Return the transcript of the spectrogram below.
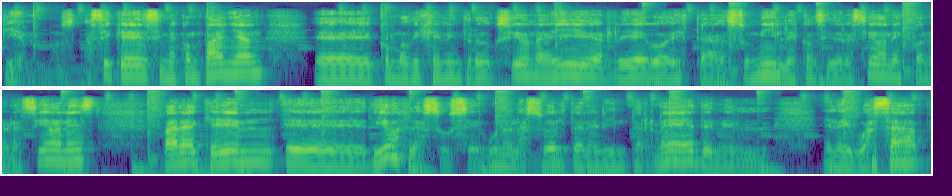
tiempos. Así que si me acompañan, eh, como dije en la introducción, ahí riego estas humildes consideraciones con oraciones para que mm, eh, Dios las use. Uno las suelta en el internet, en el, WhatsApp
